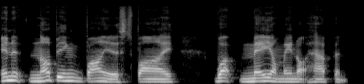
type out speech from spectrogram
in not being biased by what may or may not happen.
